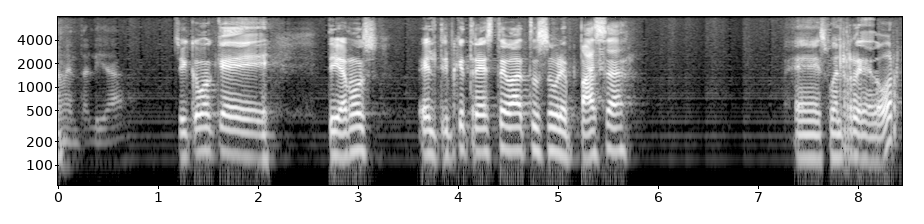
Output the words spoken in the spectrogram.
esta mentalidad? Sí, como que, digamos, el trip que trae este vato sobrepasa eh, su alrededor,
